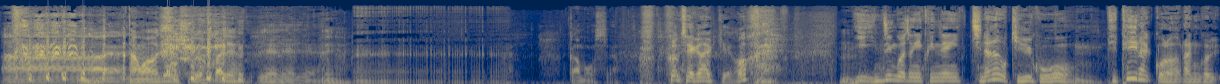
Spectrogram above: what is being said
아, 아, 아, 아, 아, 아, 당황하지 마시고요. 빨리. 예, 예, 예. 네. 예, 예, 예, 예. 까먹었어요. 그럼 제가 할게요. 음. 이 인증 과정이 굉장히 지난하고 길고 음. 디테일할 거라는 걸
